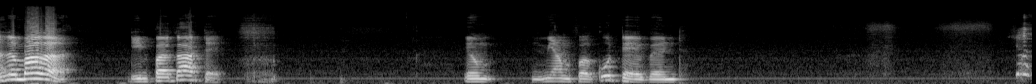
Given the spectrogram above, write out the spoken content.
Zâmbală! Din păcate, eu mi-am făcut event. Eu,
